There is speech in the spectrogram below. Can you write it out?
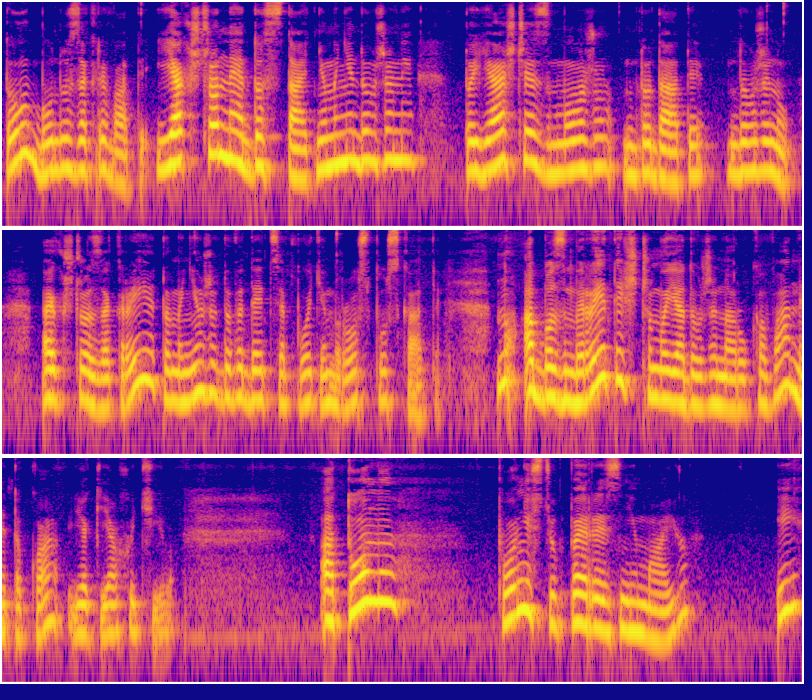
то буду закривати. Якщо недостатньо мені довжини, то я ще зможу додати довжину. А якщо закрию, то мені вже доведеться потім розпускати. Ну, або змиритись, що моя довжина рукава не така, як я хотіла. А тому повністю перезнімаю і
